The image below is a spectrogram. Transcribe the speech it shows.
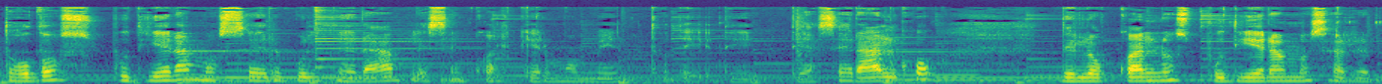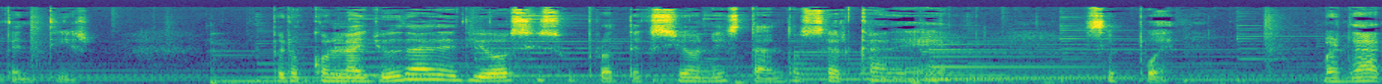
todos pudiéramos ser vulnerables en cualquier momento de, hacer algo de lo cual nos pudiéramos arrepentir. Pero con la ayuda de Dios y su protección, estando cerca de Él, se puede. ¿Verdad?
